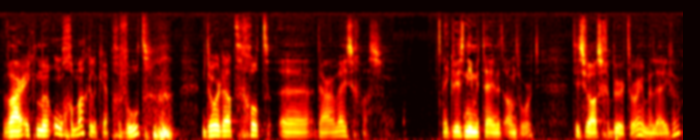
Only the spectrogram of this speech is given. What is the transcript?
waar ik me ongemakkelijk heb gevoeld, doordat God uh, daar aanwezig was. Ik wist niet meteen het antwoord. Het is wel eens gebeurd hoor, in mijn leven.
